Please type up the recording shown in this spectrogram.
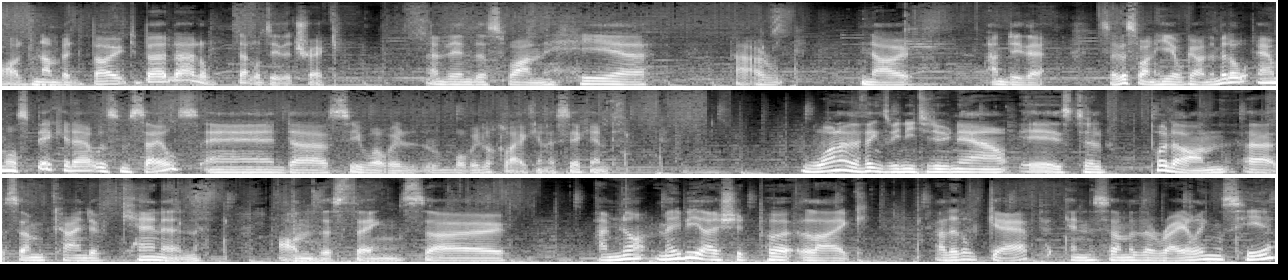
odd numbered boat, but that'll that'll do the trick. And then this one here, uh, no, undo that. So this one here will go in the middle, and we'll spec it out with some sails and uh, see what we what we look like in a second. One of the things we need to do now is to put on uh, some kind of cannon on this thing. So I'm not. Maybe I should put like a little gap in some of the railings here.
